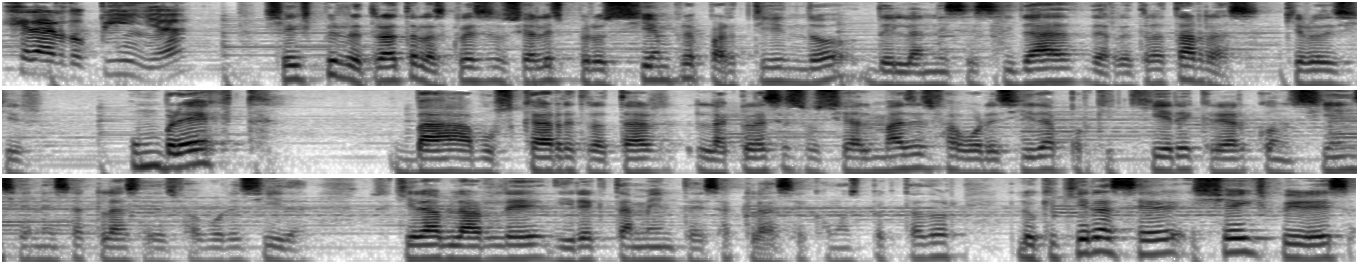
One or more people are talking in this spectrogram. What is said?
Gerardo Piña. Shakespeare retrata las clases sociales pero siempre partiendo de la necesidad de retratarlas. Quiero decir, un Brecht va a buscar retratar la clase social más desfavorecida porque quiere crear conciencia en esa clase desfavorecida. Quiere hablarle directamente a esa clase como espectador. Lo que quiere hacer Shakespeare es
